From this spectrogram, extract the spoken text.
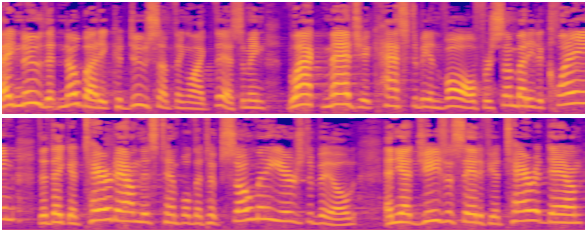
They knew that nobody could do something like this. I mean, black magic has to be involved for somebody to claim that they could tear down this temple that took so many years to build, and yet Jesus said, If you tear it down,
